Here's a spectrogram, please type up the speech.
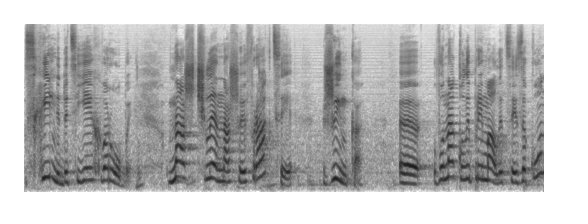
схильні до цієї хвороби. Наш член нашої фракції, жінка, вона, коли приймали цей закон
